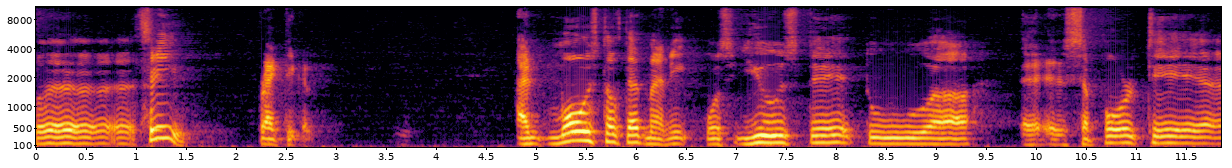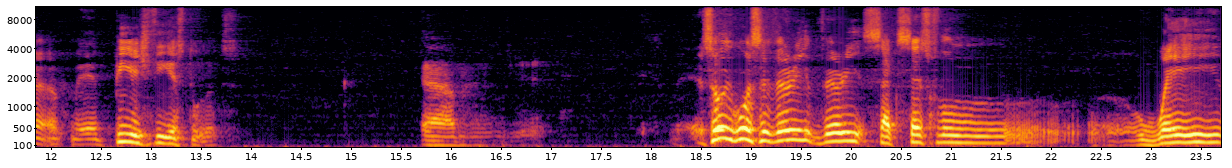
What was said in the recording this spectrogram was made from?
uh, three, practically. And most of that money was used uh, to uh, support uh, PhD students. Um, so it was a very, very successful way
